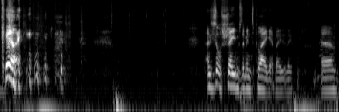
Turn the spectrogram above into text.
killing." and he sort of shames them into playing it, basically. Um,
